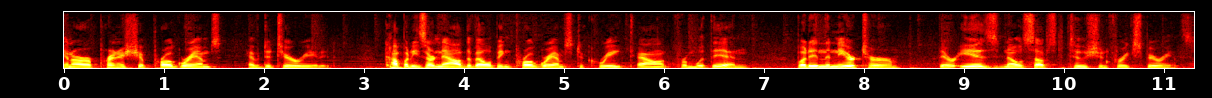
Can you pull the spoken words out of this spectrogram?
and our apprenticeship programs have deteriorated. Companies are now developing programs to create talent from within, but in the near term, there is no substitution for experience.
